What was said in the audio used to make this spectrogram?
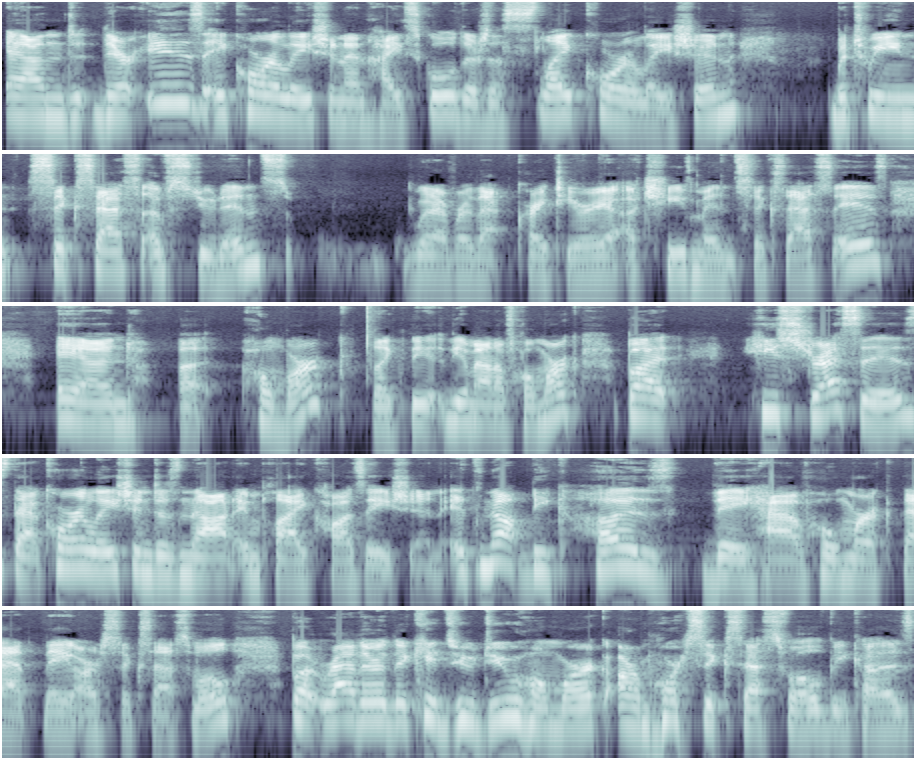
and there is a correlation in high school. There's a slight correlation between success of students whatever that criteria achievement success is and uh, homework like the, the amount of homework but he stresses that correlation does not imply causation. It's not because they have homework that they are successful, but rather the kids who do homework are more successful because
